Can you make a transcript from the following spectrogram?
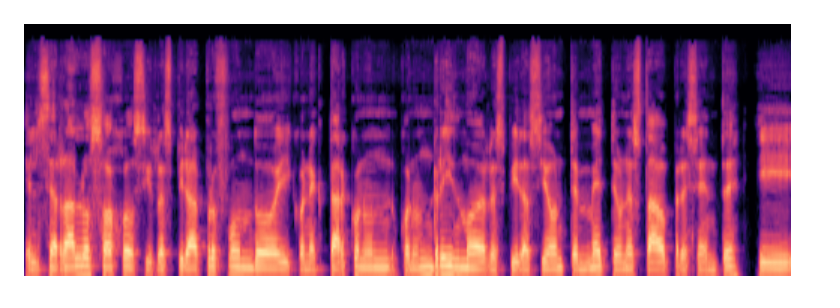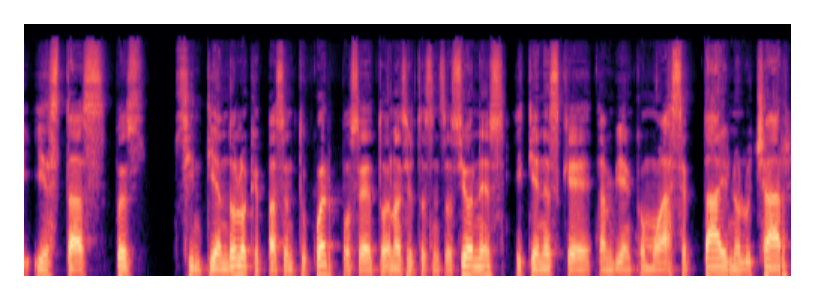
el cerrar los ojos y respirar profundo y conectar con un, con un ritmo de respiración te mete en un estado presente y, y estás pues sintiendo lo que pasa en tu cuerpo, o sea, todas ciertas sensaciones y tienes que también como aceptar y no luchar,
